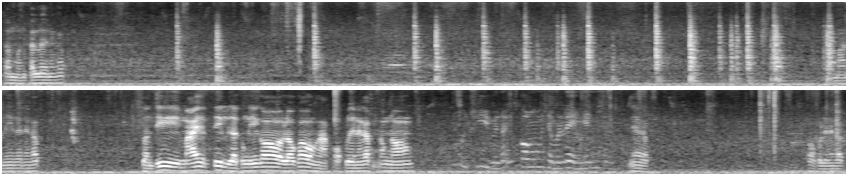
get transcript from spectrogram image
ทำเหมือนกันเลยนะครับ ประมาณนี้เลยนะครับ ส่วนที่ไม้ที่เหลือตรงนี้ก็เราก็หักออกเลยนะครับน้องๆเนี่ยครับออกไปเลยนะครับ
